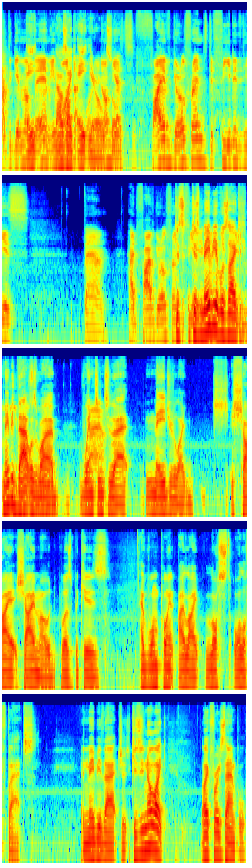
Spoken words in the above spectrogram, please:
had to give him eight- up to him. He that was like that eight one, year you know? old, He has five girlfriends, defeated his. Damn, had five girlfriends. because maybe it was like maybe that was why I went Damn. into that major like shy shy mode was because at one point I like lost all of that, and maybe that just because you know like like for example,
